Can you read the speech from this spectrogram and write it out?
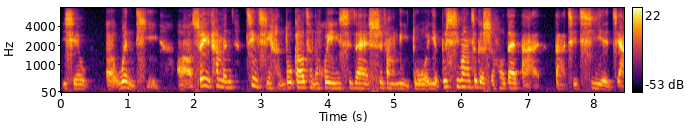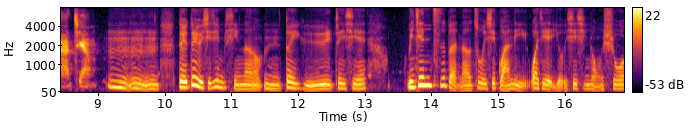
一些呃问题啊，所以他们近期很多高层的会议是在释放利多，也不希望这个时候再打。打击企业家这样。嗯嗯嗯，对，对于习近平呢，嗯，对于这些。民间资本呢，做一些管理，外界有一些形容说，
